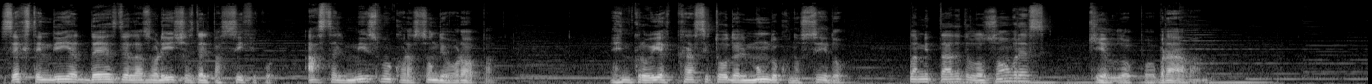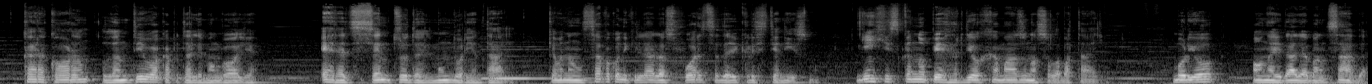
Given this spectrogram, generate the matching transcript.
Se extendía desde las orillas del Pacífico hasta el mismo corazón de Europa. Incluía casi todo el mundo conocido, la mitad de los hombres que lo poblaban. Karakorum, la antigua capital de Mongolia, era el centro del mundo oriental, que amenazaba con aniquilar las fuerzas del cristianismo. Genghis Khan no perdió jamás una sola batalla. Murió a una edad avanzada,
